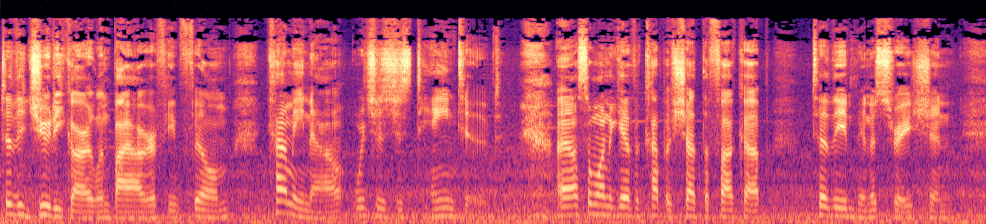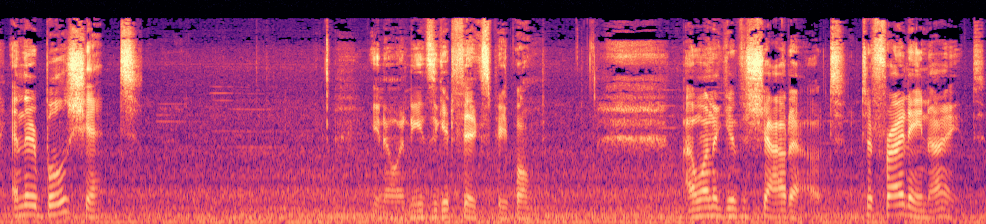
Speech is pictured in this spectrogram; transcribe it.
to the Judy Garland biography film coming out, which is just tainted. I also want to give a cup of shut the fuck up to the administration and their bullshit. You know, it needs to get fixed, people. I want to give a shout out to Friday night.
